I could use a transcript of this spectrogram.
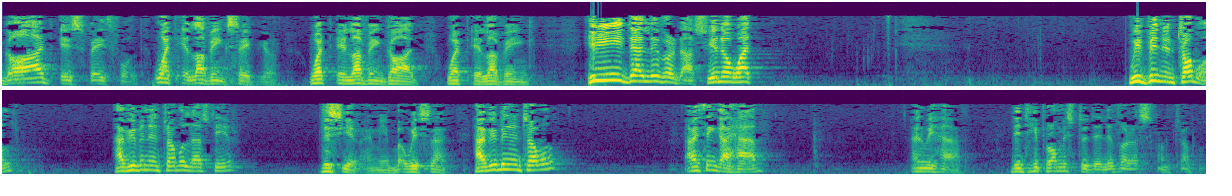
God is faithful. What a loving Savior. What a loving God. What a loving. He delivered us. You know what? We've been in trouble. Have you been in trouble last year? This year, I mean, but we said. Have you been in trouble? I think I have. And we have. Did he promise to deliver us from trouble?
